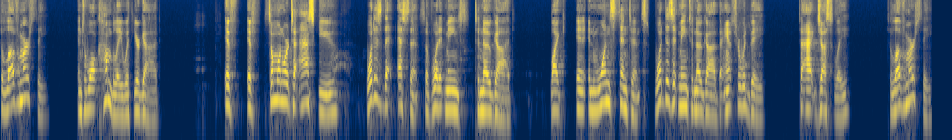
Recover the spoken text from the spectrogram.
to love mercy, and to walk humbly with your God. If, if someone were to ask you, what is the essence of what it means to know God? Like in, in one sentence, what does it mean to know God? The answer would be to act justly, to love mercy,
